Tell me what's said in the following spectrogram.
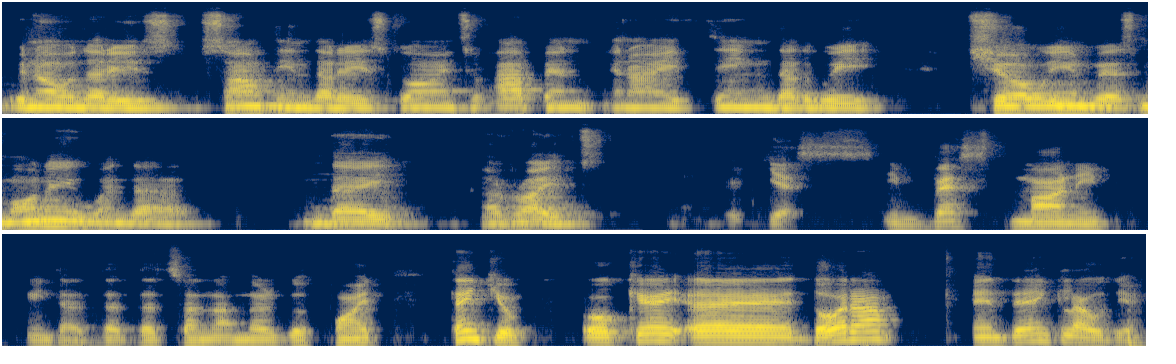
We know that is something that is going to happen, and I think that we should invest money when the day arrives. Yes, invest money in that. that that's another good point. Thank you. Okay, uh, Dora, and then Claudia.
